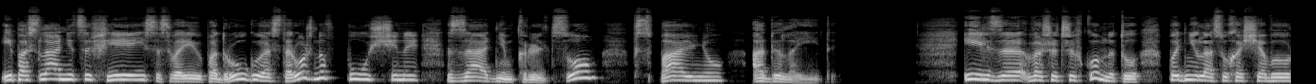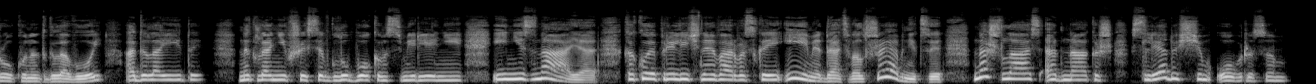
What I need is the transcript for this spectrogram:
и посланница феи со своей подругой осторожно впущены задним крыльцом в спальню Аделаиды. Ильза, вошедшая в комнату, подняла сухощавую руку над головой Аделаиды, наклонившейся в глубоком смирении, и, не зная, какое приличное варварское имя дать волшебнице, нашлась, однако ж, следующим образом.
